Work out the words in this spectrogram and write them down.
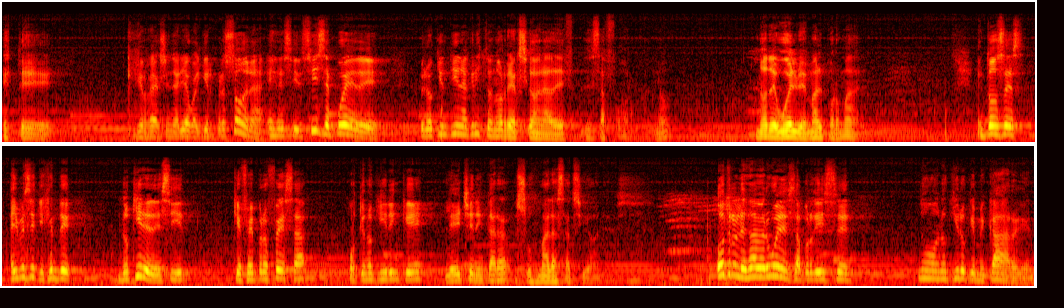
este, que reaccionaría cualquier persona. Es decir, sí se puede, pero quien tiene a Cristo no reacciona de, esa forma, ¿no? No devuelve mal por mal. Entonces, hay veces que gente no quiere decir que fe profesa porque no quieren que le echen en cara sus malas acciones. Otros les da vergüenza porque dicen, no, no quiero que me carguen.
